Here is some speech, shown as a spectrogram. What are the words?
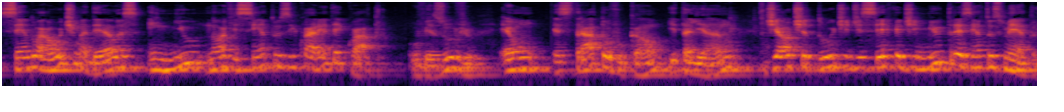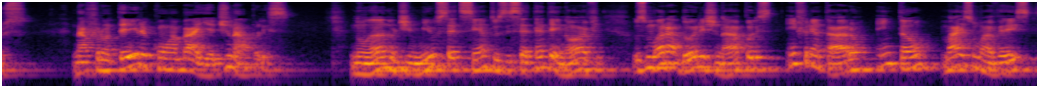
sendo a última delas em 1944. O Vesúvio é um estratovulcão italiano de altitude de cerca de 1.300 metros, na fronteira com a Baía de Nápoles. No ano de 1779, os moradores de Nápoles enfrentaram, então, mais uma vez,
